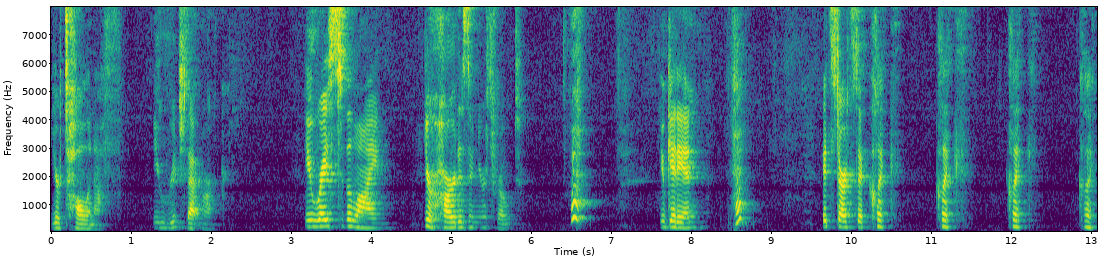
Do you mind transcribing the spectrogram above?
You're tall enough. You reach that mark. You race to the line. Your heart is in your throat. You get in. It starts to click, click, click, click,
